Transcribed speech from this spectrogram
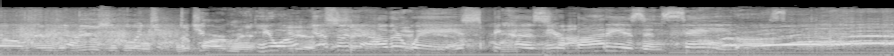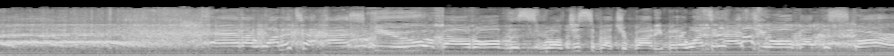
um, in the musical department. You are Yeah. gifted in other ways because your body is insane. And I wanted to ask you about all this, well, just about your body, but I wanted to ask you all about the scars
